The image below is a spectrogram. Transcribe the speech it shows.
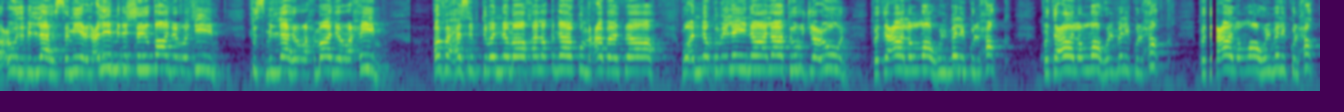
أعوذ بالله السميع العليم من الشيطان الرجيم. بسم الله الرحمن الرحيم. أفحسبتم أنما خلقناكم عبثا وأنكم إلينا لا ترجعون. فتعالى الله الملك الحق. فتعالى الله الملك الحق. فتعالى الله الملك الحق.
